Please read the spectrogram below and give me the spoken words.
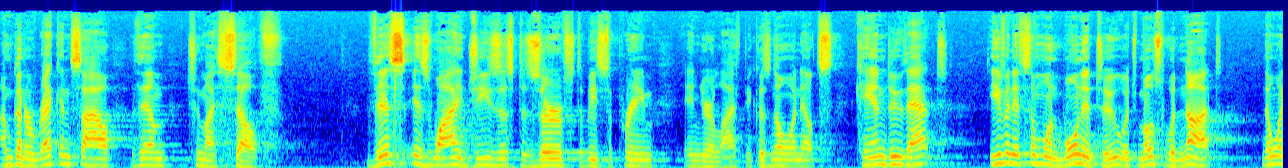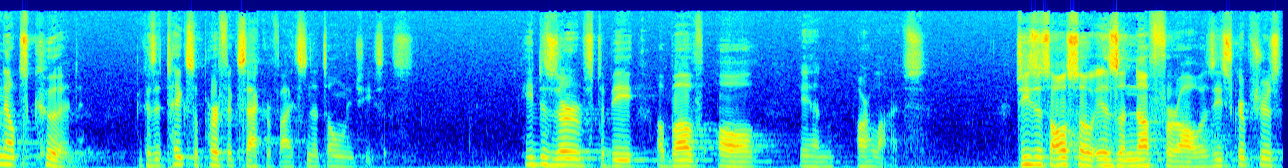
I'm going to reconcile them to myself. This is why Jesus deserves to be supreme in your life, because no one else can do that. Even if someone wanted to, which most would not, no one else could because it takes a perfect sacrifice, and it's only Jesus. He deserves to be above all in our lives. Jesus also is enough for all. As these scriptures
